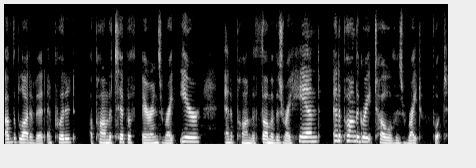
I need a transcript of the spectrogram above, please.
of the blood of it and put it upon the tip of Aaron's right ear, and upon the thumb of his right hand, and upon the great toe of his right foot.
